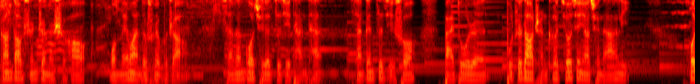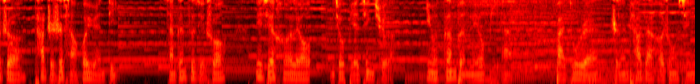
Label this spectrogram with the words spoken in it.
刚到深圳的时候，我每晚都睡不着，想跟过去的自己谈谈，想跟自己说，摆渡人不知道乘客究竟要去哪里，或者他只是想回原地。想跟自己说，那些河流你就别进去了，因为根本没有彼岸。摆渡人只能漂在河中心，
